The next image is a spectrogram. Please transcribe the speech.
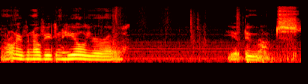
I don't even know if you can heal your, uh, your dudes.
